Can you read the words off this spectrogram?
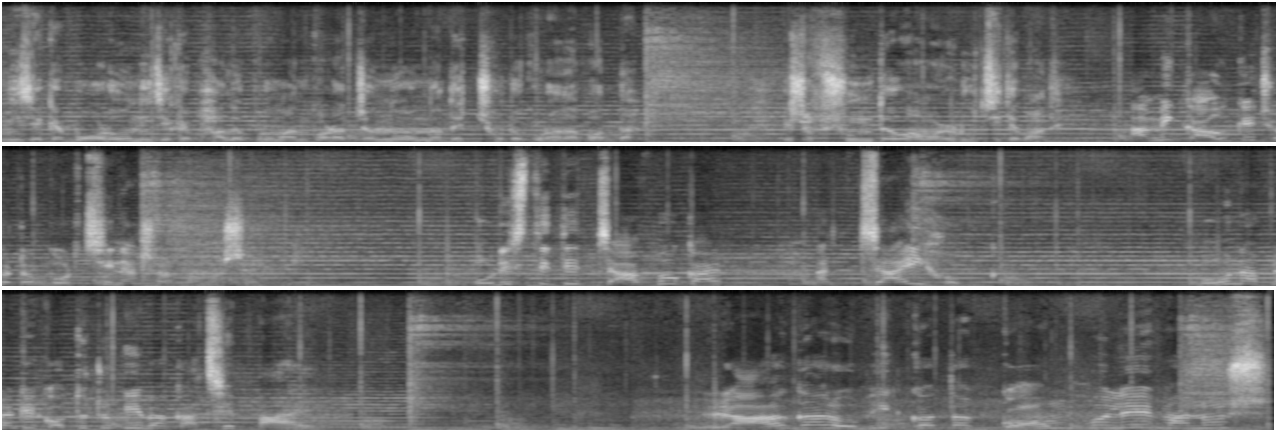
নিজেকে বড় নিজেকে ভালো প্রমাণ করার জন্য অন্যদের ছোট পুরানা পদ্মা। এসব শুনতেও আমার রুচিতে বাঁধে। আমি কাউকে ছোট করছি না শর্মা মশাই পরিস্থিতির চাপ হোক আর আর যাই হোক বোন আপনাকে কতটুকুই বা কাছে পায়? রাগ আর অভিজ্ঞতা কম হলে মানুষ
